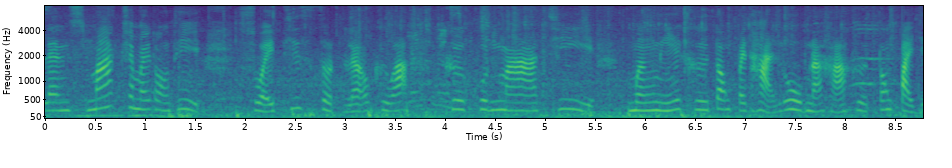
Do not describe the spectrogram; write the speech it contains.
แลนด์มาร์กใช่ไหมตรงที่สวยที่สุดแล้วคือว่าคือคุณมาที่เมืองนี้คือต้องไปถ่ายรูปนะคะ คือต้องไปจ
